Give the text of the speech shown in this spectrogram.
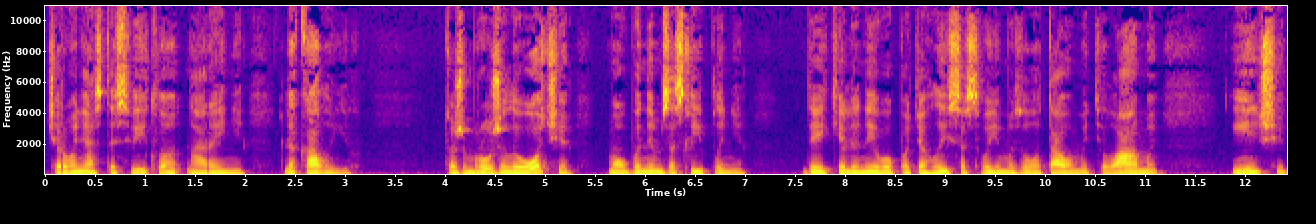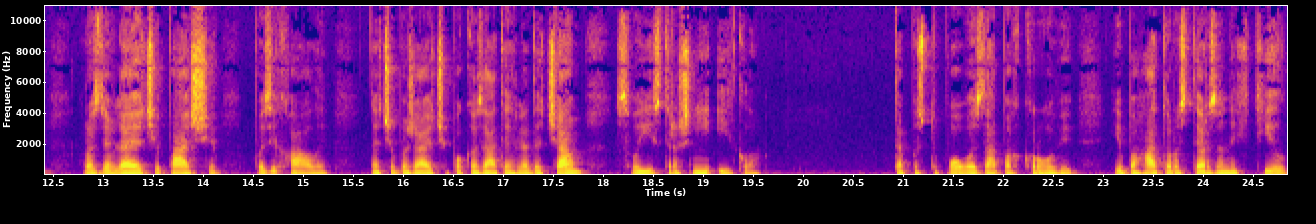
Червонясте світло на арені лякало їх, тож мружили очі, мов би ним засліплені. Деякі ліниво потяглися своїми золотавими тілами, інші, роздявляючи пащі, позіхали, наче бажаючи показати глядачам свої страшні ікла. Та поступово запах крові і багато розтерзаних тіл,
